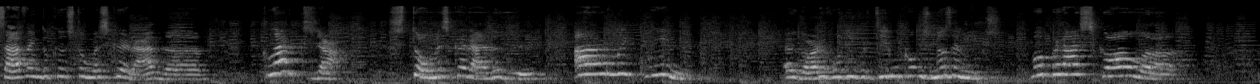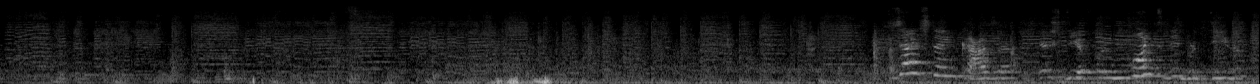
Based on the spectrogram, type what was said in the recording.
Sabem do que eu estou mascarada? Claro que já! Estou mascarada de Harley Quinn. Agora vou divertir-me com os meus amigos. Vou para a escola. Já estou em casa. Este dia foi muito divertido.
